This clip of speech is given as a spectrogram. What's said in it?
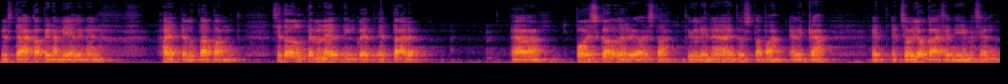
just tää kapinamielinen ajattelutapa, mutta sitten on ollut tämmönen, että niinku, et, et taide ää, pois gallerioista tyylinen ajatustapa. Eli että et se on jokaisen ihmisen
